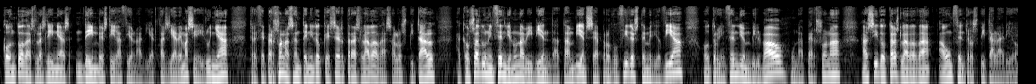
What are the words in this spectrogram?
con todas las líneas de investigación abiertas. Y además en Iruña, 13 personas han tenido que ser trasladadas al hospital a causa de un incendio en una vivienda. También se ha producido este mediodía otro incendio en Bilbao. Una persona ha sido trasladada a un centro hospitalario.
